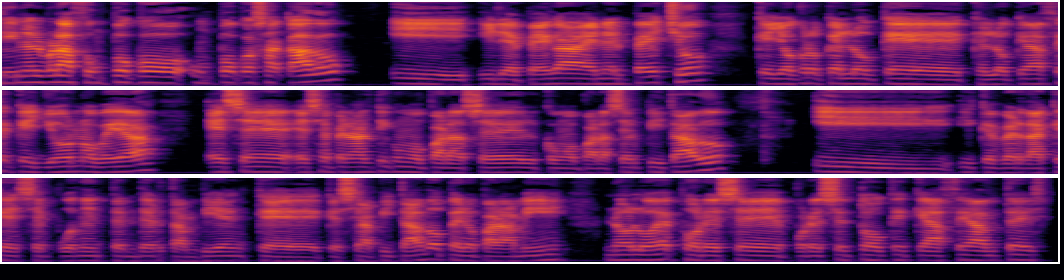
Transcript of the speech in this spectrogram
tiene el brazo un poco, un poco sacado y, le pega en el pecho, que yo creo que es lo que, que es lo que hace que yo no vea ese, ese penalti como para ser, como para ser pitado. Y, que es verdad que se puede entender también que, se ha pitado, pero para mí no lo es por ese, por ese toque que hace antes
